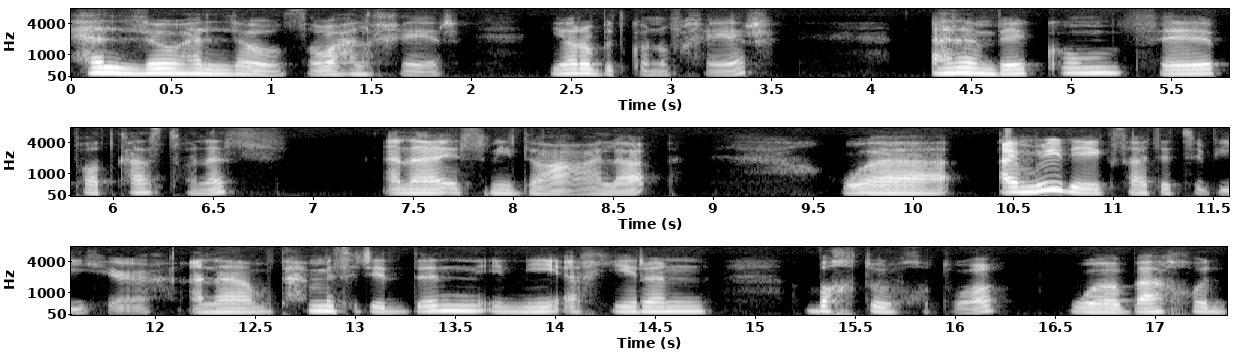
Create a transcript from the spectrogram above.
هلو هلو صباح الخير. يا رب تكونوا بخير. أهلا بكم في بودكاست ونس أنا اسمي دعاء علاء و I'm really excited to be here. أنا متحمسة جدا إني أخيرا بخطو الخطوة وباخد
